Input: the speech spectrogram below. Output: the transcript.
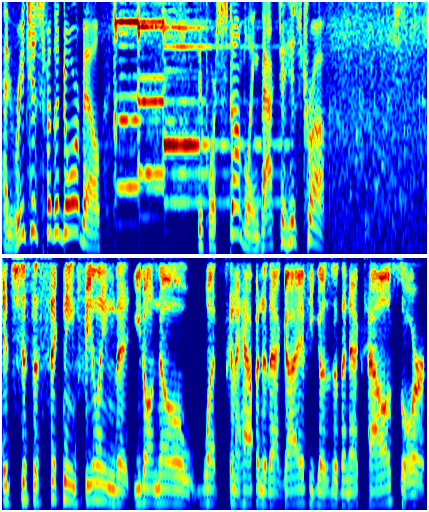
and reaches for the doorbell before stumbling back to his truck it's just a sickening feeling that you don't know what's going to happen to that guy if he goes to the next house or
